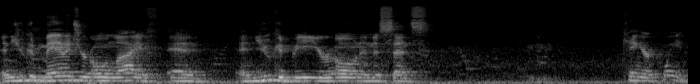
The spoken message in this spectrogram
and you could manage your own life and, and you could be your own, in a sense, king or queen.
